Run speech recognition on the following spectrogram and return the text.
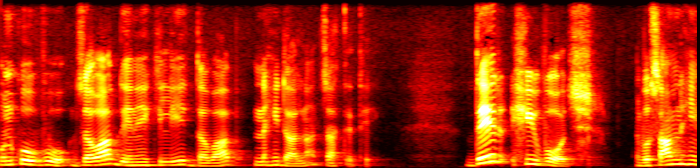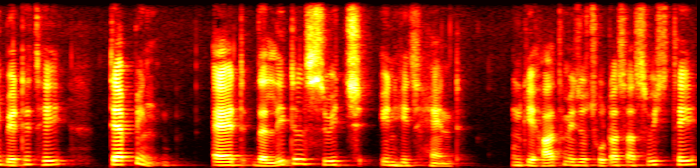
उनको वो जवाब देने के लिए दबाव नहीं डालना चाहते थे। देर ही वॉच वो सामने ही बैठे थे tapping at the little switch in his hand उनके हाथ में जो छोटा सा स्विच थे,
